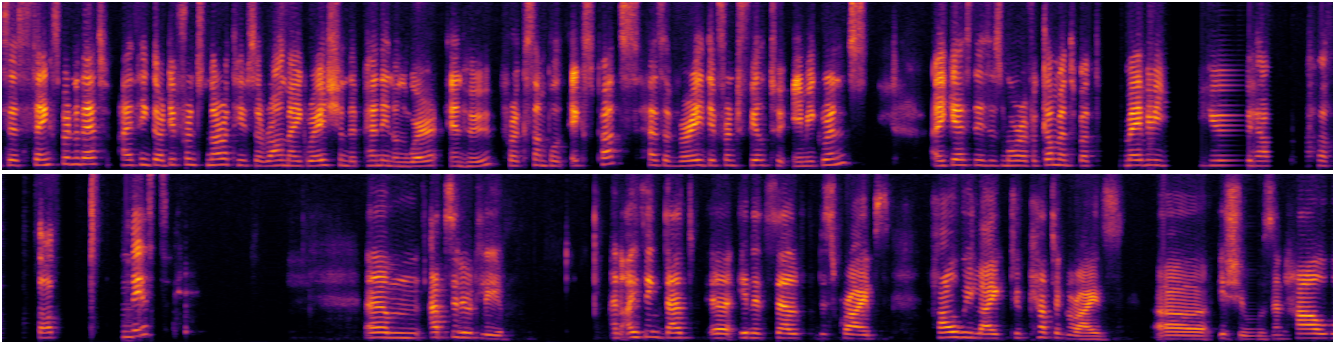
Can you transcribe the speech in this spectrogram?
It says, thanks, Bernadette. I think there are different narratives around migration depending on where and who. For example, expats has a very different feel to immigrants. I guess this is more of a comment, but maybe you have a thought on this? Um, absolutely. And I think that uh, in itself describes how we like to categorize uh, issues and how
